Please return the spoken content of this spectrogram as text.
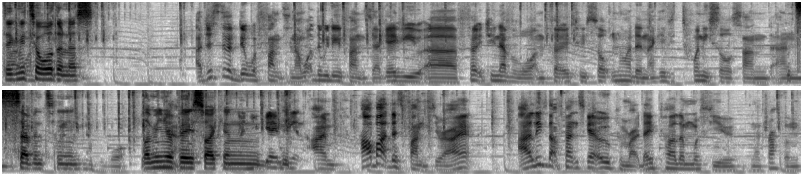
Dig me to wilderness. I just did a deal with Fancy. Now, what did we do, Fancy? I gave you uh 32 Netherwort and 32 Salt. No, I didn't. I gave you 20 soul sand and It's 17. 17 Let me in your Yeah. base so I can... And you gave me an I'm. How about this, Fancy? Right? I leave that fence get open, right? They pearl them with you and I trap them.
